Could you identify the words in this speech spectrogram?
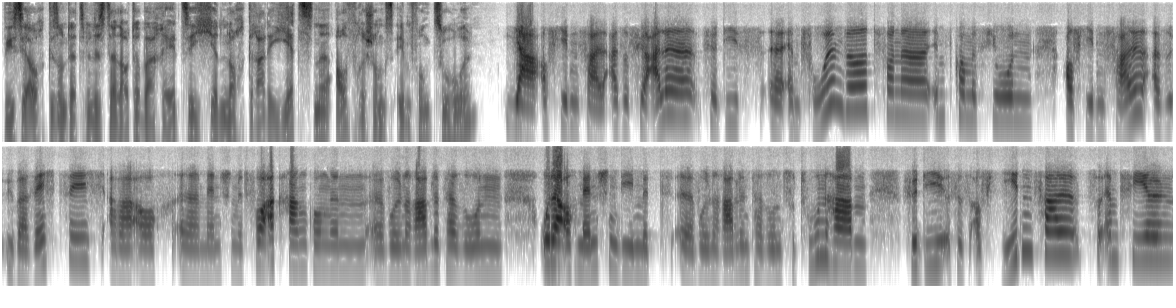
wie es ja auch Gesundheitsminister Lauterbach rät, sich hier noch gerade jetzt eine Auffrischungsimpfung zu holen. Ja, auf jeden Fall. Also für alle, für die es äh, empfohlen wird von der Impfkommission, auf jeden Fall. Also über 60, aber auch äh, Menschen mit Vorerkrankungen, äh, vulnerable Personen oder auch Menschen, die mit äh, vulnerablen Personen zu tun haben. Für die ist es auf jeden Fall zu empfehlen.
